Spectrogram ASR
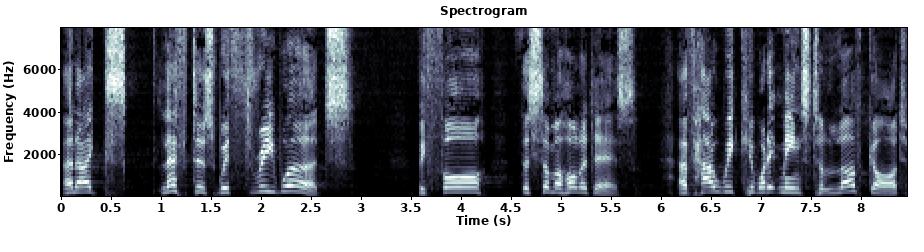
And I left us with three words before the summer holidays of how we can, what it means to love God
